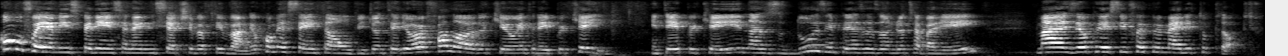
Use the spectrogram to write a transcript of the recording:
Como foi a minha experiência na iniciativa privada? Eu comecei então o vídeo anterior falando que eu entrei por QI. Entrei por QI nas duas empresas onde eu trabalhei, mas eu cresci foi por mérito próprio.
